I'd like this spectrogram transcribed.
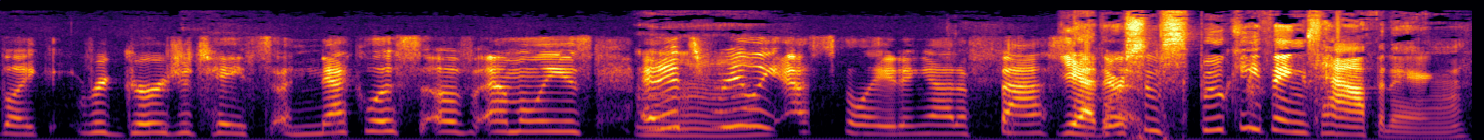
like regurgitates a necklace of Emily's and it's Mhm. really escalating at a fast Yeah, there's some spooky things happening.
